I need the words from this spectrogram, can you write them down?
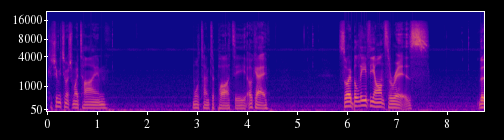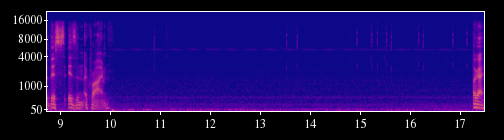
Consuming too much of my time. More time to party. Okay. So I believe the answer is that this isn't a crime. Okay,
